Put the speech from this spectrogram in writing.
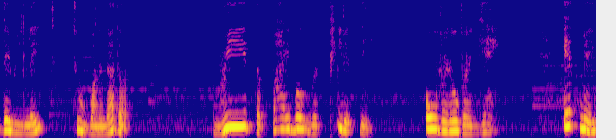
they relate to one another. Read the Bible repeatedly, over and over again. It may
